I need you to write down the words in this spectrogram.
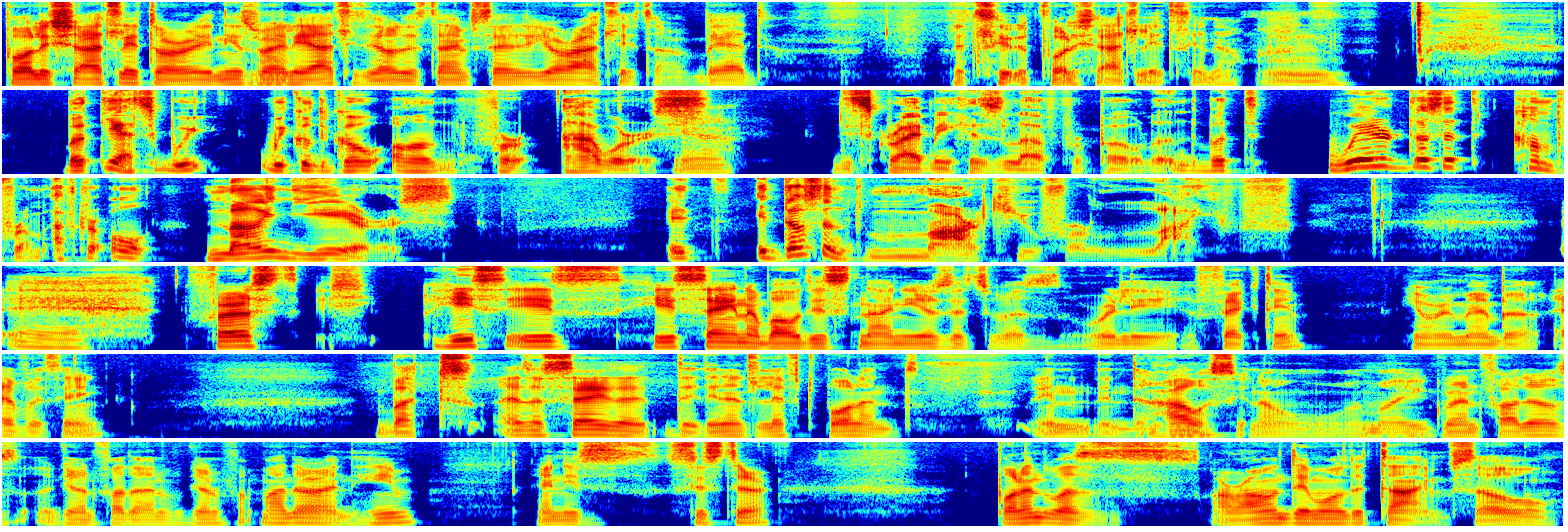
Polish athlete or an Israeli athlete. All the time say your athlete are bad. Let's see the Polish athletes, you know. But yes, we we could go on for hours Yeah. Describing his love for Poland. But where does it come from? After all, nine years, it it doesn't mark you for life. Uh, first, he's he's he's saying about these nine years that was really affect him. He remember everything. But as I say, that they didn't left Poland in in the house. You know, my grandfather's grandfather and grandmother and him and his sister. Poland was around them all the time. So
